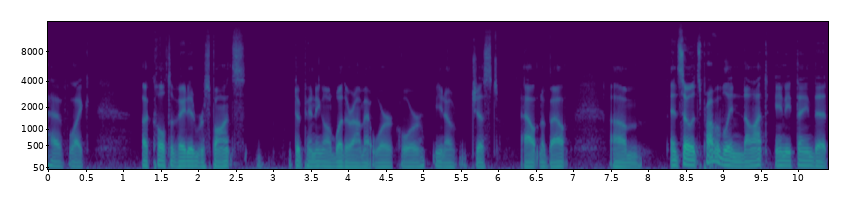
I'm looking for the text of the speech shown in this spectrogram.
have like a cultivated response depending on whether i'm at work or you know just out and about. Um, and so it's probably not anything that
